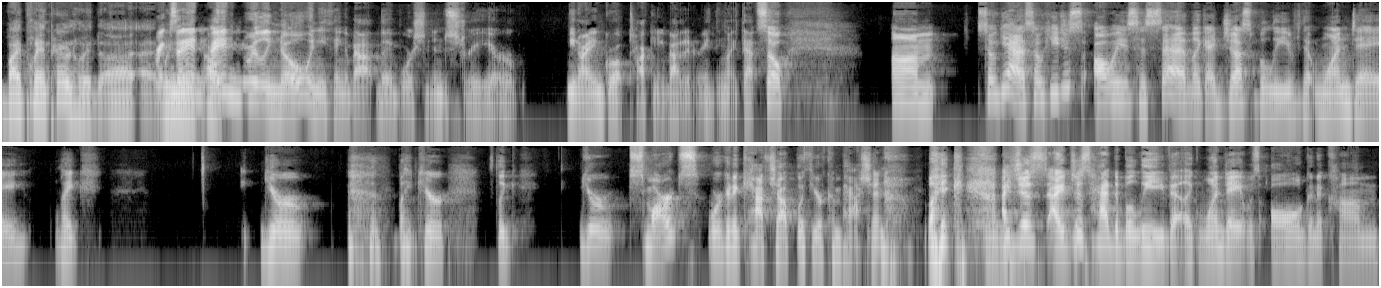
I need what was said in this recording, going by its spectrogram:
by Planned Parenthood. Uh, uh, right because i didn't i didn't really know anything about the abortion industry or you know i didn't grow up talking about it or anything like that so um so yeah so he just always has said like i just believed that one day like your like your like your smarts were going to catch up with your compassion like Mm. i just i just had to believe that like one day it was all going to come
